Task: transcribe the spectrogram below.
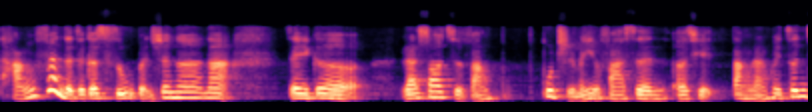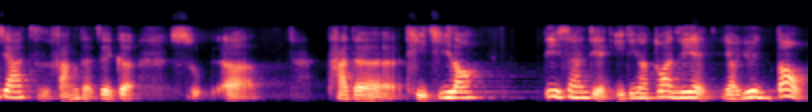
糖分的这个食物本身呢，那这个燃烧脂肪。不止没有发生，而且当然会增加脂肪的这个数呃它的体积咯。第三点，一定要锻炼，要运动。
